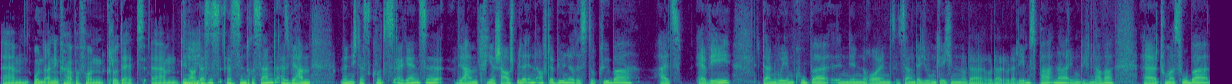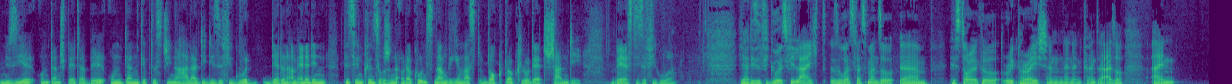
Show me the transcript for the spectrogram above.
Ähm, und an den Körper von Claudette. Ähm, genau, das ist, das ist interessant. Also wir haben, wenn ich das kurz ergänze, wir haben vier SchauspielerInnen auf der Bühne, Risto Küber als RW, dann William Cooper in den Rollen sozusagen der Jugendlichen oder, oder, oder Lebenspartner, jugendlichen Lover, äh, Thomas Huber, Musil und dann später Bill. Und dann gibt es Gina Haller, die diese Figur, der du am Ende den bisschen künstlerischen oder Kunstnamen gegeben hast, Dr. Claudette Shandy. Wer ist diese Figur? Ja, diese Figur ist vielleicht sowas, was man so ähm, Historical Reparation nennen könnte. Also ein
